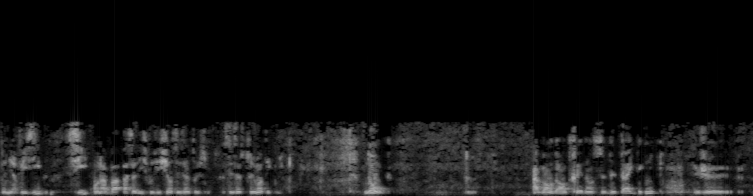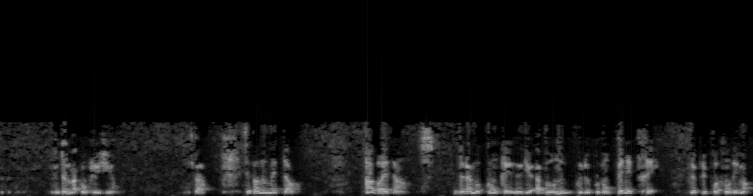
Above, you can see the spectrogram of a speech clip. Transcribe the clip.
de manière visible, si on n'a pas à sa disposition ces, ces instruments techniques. Donc, avant d'entrer dans ce détail technique, je vous donne ma conclusion. N'est-ce pas? C'est en nous mettant en présence de l'amour concret que Dieu a pour nous que nous pouvons pénétrer le plus profondément,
